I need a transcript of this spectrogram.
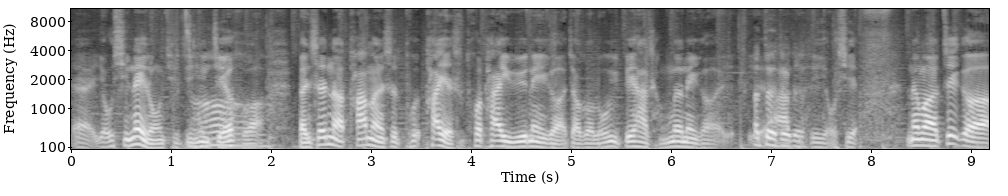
呃游戏内容去进行结合。哦本身呢，他们是脱，他也是脱胎于那个叫做《龙与地下城》的那个啊对对对游戏。那么这个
